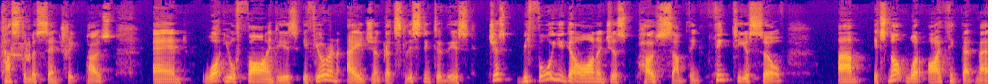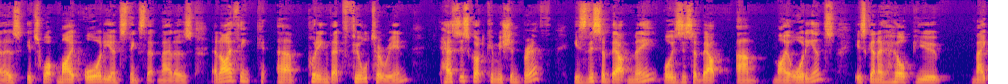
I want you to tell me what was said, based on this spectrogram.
customer centric post? And what you'll find is if you're an agent that's listening to this, just before you go on and just post something, think to yourself, um, it's not what I think that matters, it's what my audience thinks that matters. And I think uh, putting that filter in has this got commission breath? Is this about me or is this about um, my audience? Is going to help you make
